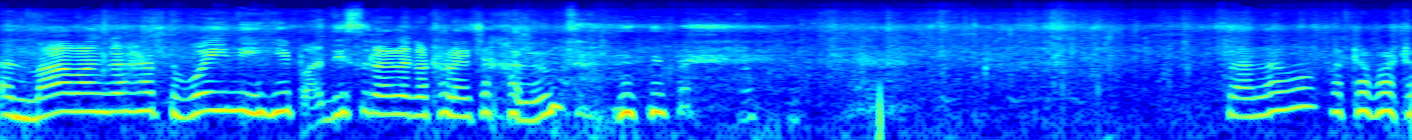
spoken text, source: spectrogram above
आणि मा मांग हात वहिनी ही पा दिसू गठोड्याच्या खालून. चला हो फटाफट.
